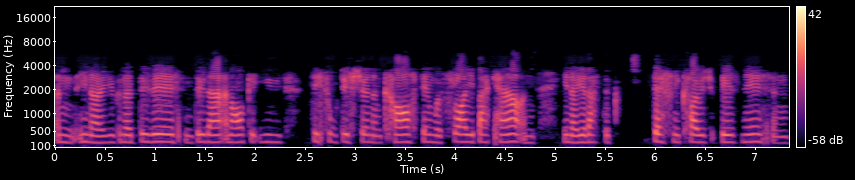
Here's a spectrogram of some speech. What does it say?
and, you know, you're going to do this and do that and I'll get you this audition and casting. We'll fly you back out and, you know, you'll have to definitely close your business. And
